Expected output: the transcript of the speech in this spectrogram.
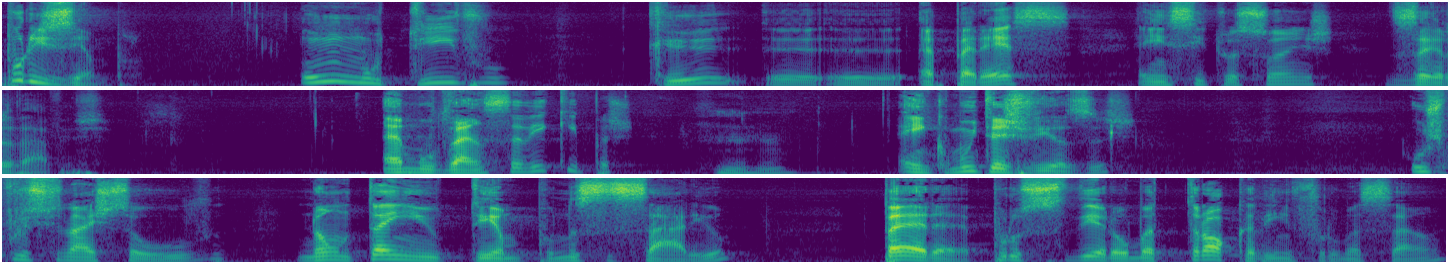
Por exemplo, um motivo que eh, eh, aparece em situações desagradáveis. A mudança de equipas. Em que muitas vezes os profissionais de saúde não têm o tempo necessário para proceder a uma troca de informação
